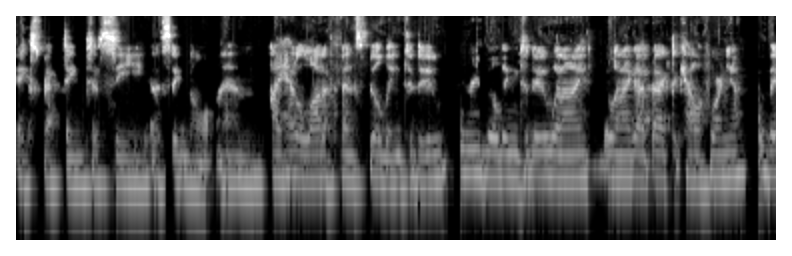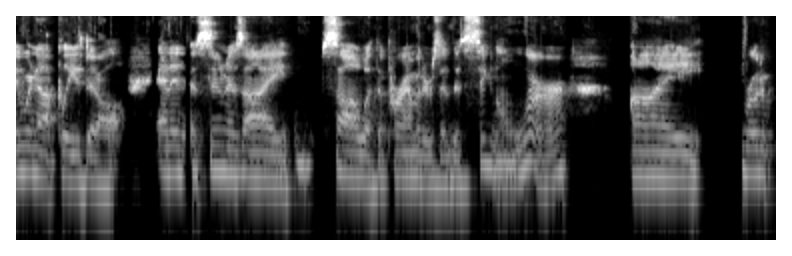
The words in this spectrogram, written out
expecting to see a signal and I had a lot of fence building to do, rebuilding to do when I when I got back to California. They were not pleased at all. And it, as soon as I saw what the parameters of this signal were, I wrote a,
